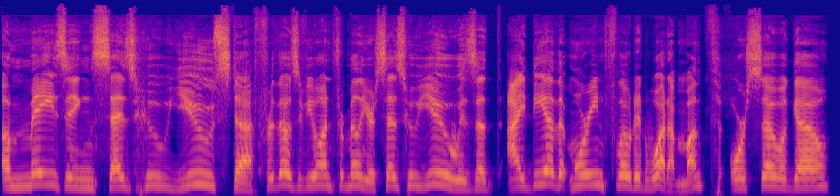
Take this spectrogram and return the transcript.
amazing Says Who You stuff. For those of you unfamiliar, Says Who You is an idea that Maureen floated, what, a month or so ago?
